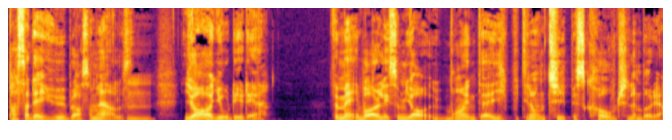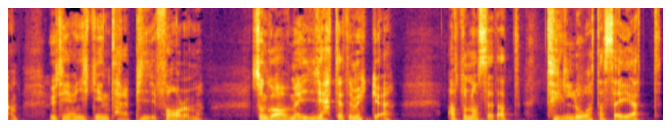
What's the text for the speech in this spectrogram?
passar dig hur bra som helst. Mm. Jag gjorde ju det. För mig var det liksom, jag var inte, gick till någon typisk coach till en början, utan jag gick i en terapiform som gav mig jättemycket. Att på något sätt att tillåta sig att,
